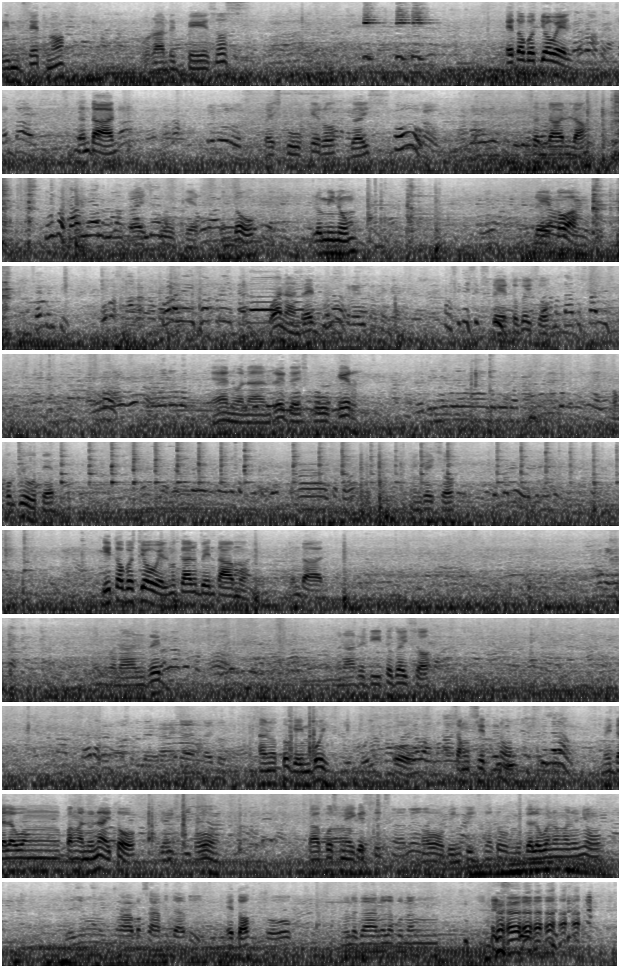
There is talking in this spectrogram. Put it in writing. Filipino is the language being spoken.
Cream set, no? 400 pesos. Ito, Boss Joel. Sandaan. Tandaan. Rice cooker, oh, guys. Oo. Sandaan lang. Rice cooker. Ganda, oh. Aluminum. Pleto, ah. 70. Wala na isa, pre. Pero... 100. Wala. Oh, sige, 60. Pleto, guys, oh. Oh. Ayan, 100. Rice cooker. Pang computer. Guys, oh. Dito, Boss Joel, magkano benta mo? Tandaan. Ayan, 100. 100 dito, guys, oh. Ano to, Game Boy? Oh, isang set, no? 60 na lang. May dalawang pang ano na ito. Oh. Tapos may Vintage na ano yan. Oh, vintage na to. May dalawa ng ano nyo. Yan yung habak sa akin dati. eh. Ito. So, nung nag-aaral ako ng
